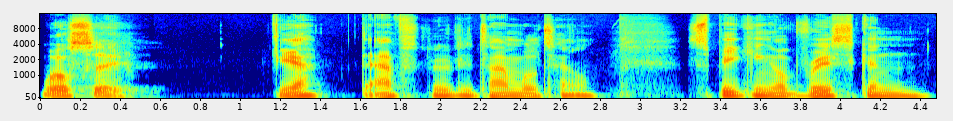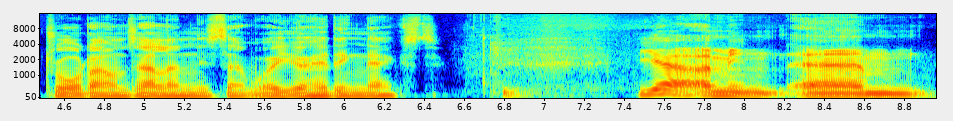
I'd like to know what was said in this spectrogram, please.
We'll see. Yeah, absolutely. Time will tell. Speaking of risk and drawdowns, Alan, is that where you're heading next? Yeah, I mean, um,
